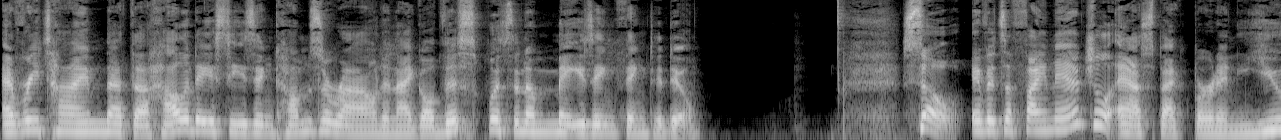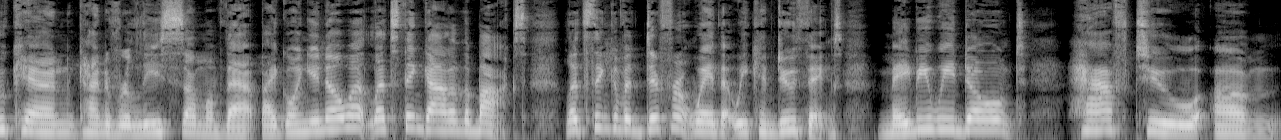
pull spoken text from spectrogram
every time that the holiday season comes around. And I go, this was an amazing thing to do. So, if it's a financial aspect burden, you can kind of release some of that by going, you know what? Let's think out of the box. Let's think of a different way that we can do things. Maybe we don't have to, um,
